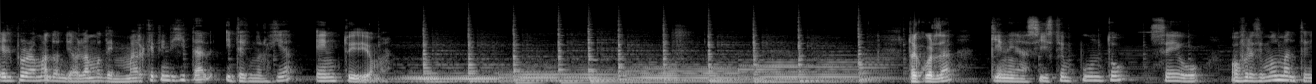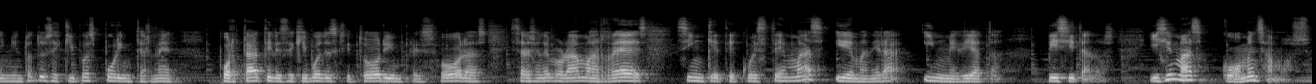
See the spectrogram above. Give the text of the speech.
el programa donde hablamos de marketing digital y tecnología en tu idioma. Recuerda que en asisten.co Ofrecemos mantenimiento a tus equipos por internet, portátiles, equipos de escritorio, impresoras, instalación de programas, redes, sin que te cueste más y de manera inmediata. Visítanos. Y sin más, comenzamos.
